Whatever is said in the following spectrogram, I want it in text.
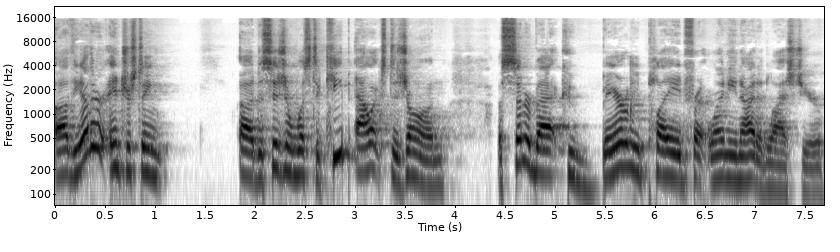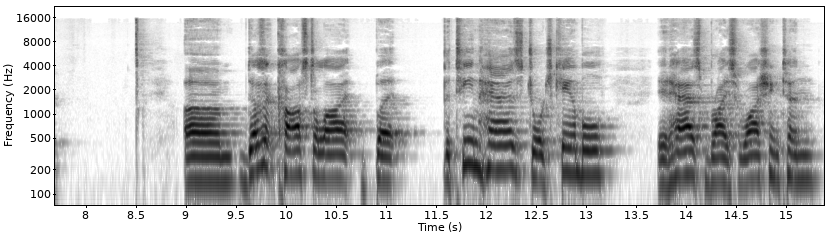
Uh, the other interesting uh, decision was to keep Alex De John, a center back who barely played for Atlanta United last year um, doesn't cost a lot, but the team has George Campbell. It has Bryce Washington.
